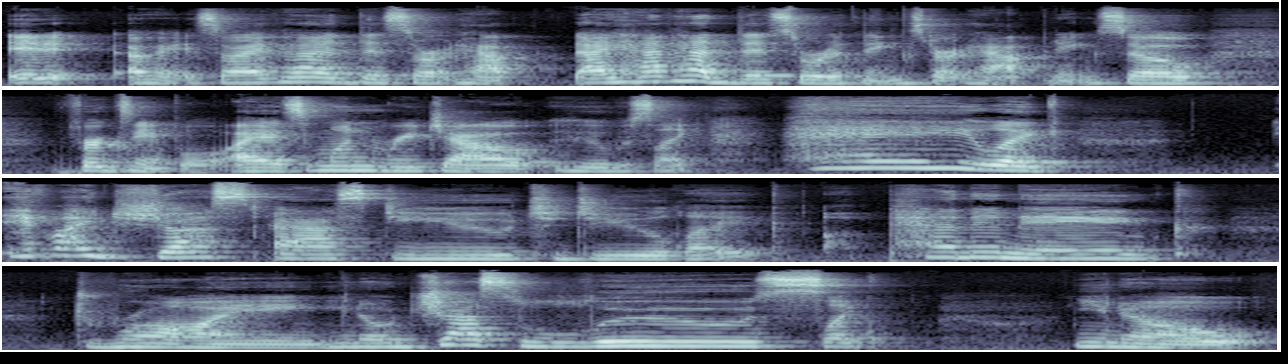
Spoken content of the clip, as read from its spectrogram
it okay so i've had this sort hap- i have had this sort of thing start happening. So for example i had someone reach out who was like hey like if i just asked you to do like a pen and ink drawing you know just loose like you know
